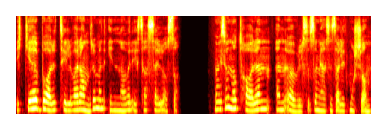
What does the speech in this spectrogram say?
Ikke bare til hverandre, men innover i seg selv også. Men hvis vi nå tar en, en øvelse som jeg syns er litt morsom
